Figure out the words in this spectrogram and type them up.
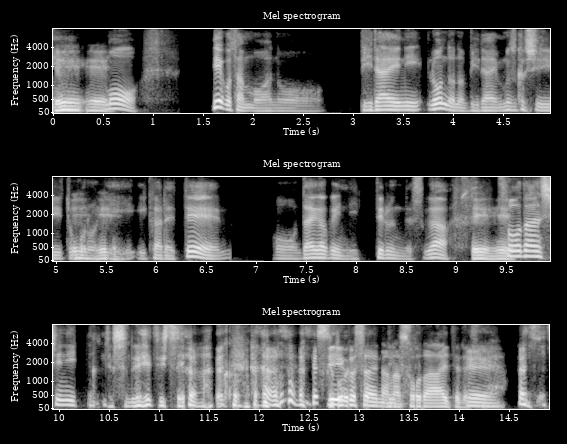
えに、えもう、理恵子さんもあの、美大に、ロンドンの美大、難しいとえころにえ行かれて、お大学院に行ってるんですが、ええ相談しに行ったんですね、実は。す理恵ごい高価子さんに。な相談相手ですね。え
